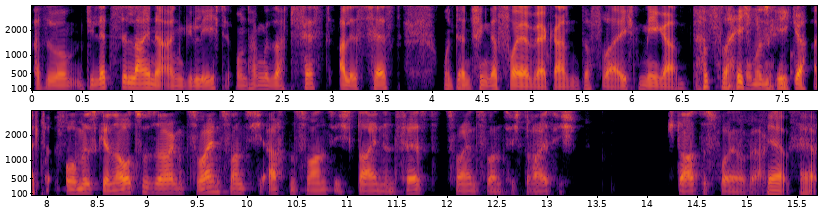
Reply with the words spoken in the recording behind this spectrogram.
also die letzte Leine angelegt und haben gesagt, fest, alles fest. Und dann fing das Feuerwerk an. Das war echt mega. Das war echt um es, mega. Um es genau zu sagen, 22, 28 Leinen fest, 22, 30 Start des Feuerwerks. Ja, ja.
